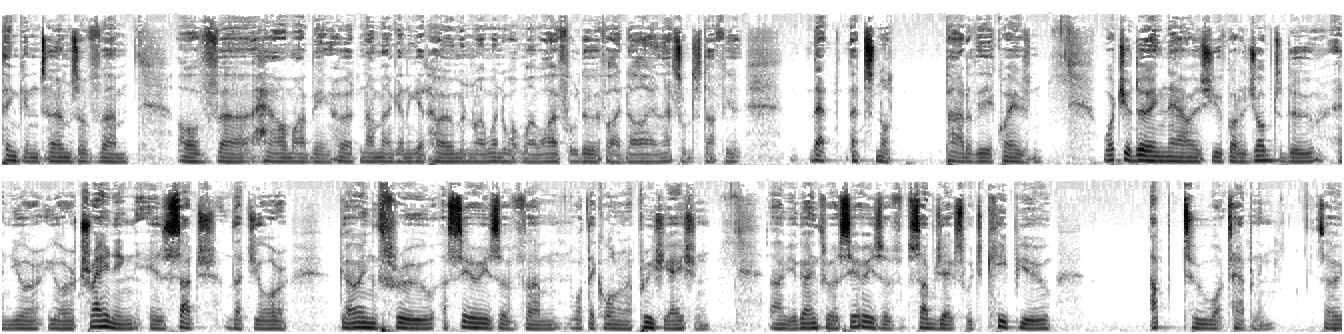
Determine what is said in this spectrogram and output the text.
think in terms of um, of uh, how am I being hurt and am I going to get home and I wonder what my wife will do if I die and that sort of stuff. You, that that's not part of the equation. What you're doing now is you've got a job to do, and your your training is such that you're going through a series of um, what they call an appreciation. Uh, you're going through a series of subjects which keep you up to what's happening. So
